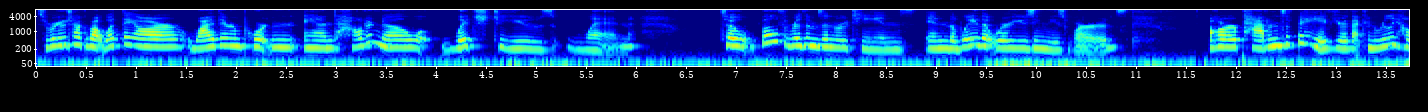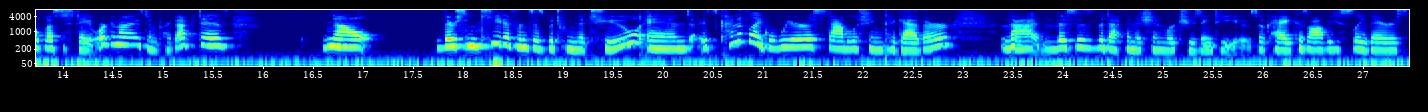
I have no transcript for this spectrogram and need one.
So, we're going to talk about what they are, why they're important, and how to know which to use when. So, both rhythms and routines, in the way that we're using these words, are patterns of behavior that can really help us to stay organized and productive. Now, there's some key differences between the two, and it's kind of like we're establishing together that this is the definition we're choosing to use, okay? Because obviously there's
